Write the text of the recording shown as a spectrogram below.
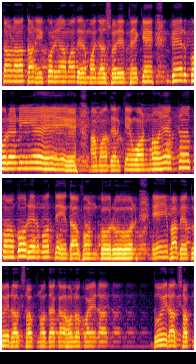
তাড়াতাড়ি করে আমাদের মজা শরীফ থেকে বের করে নিয়ে আমাদেরকে অন্য একটা কবরের মধ্যে দাফন করুন। এইভাবে দুই রাত স্বপ্ন দেখা হলো, কয় রাত? দুই রাত স্বপ্ন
